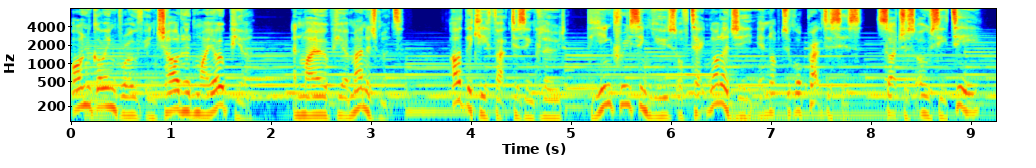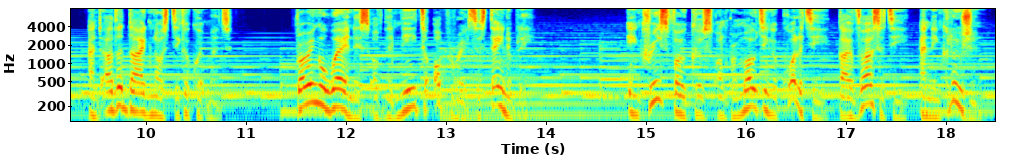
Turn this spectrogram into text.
ongoing growth in childhood myopia and myopia management. Other key factors include the increasing use of technology in optical practices, such as OCT and other diagnostic equipment, growing awareness of the need to operate sustainably, increased focus on promoting equality, diversity and inclusion,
